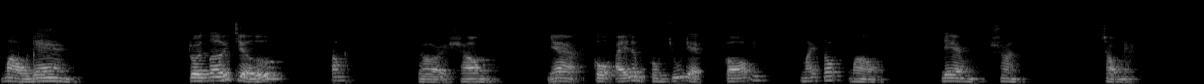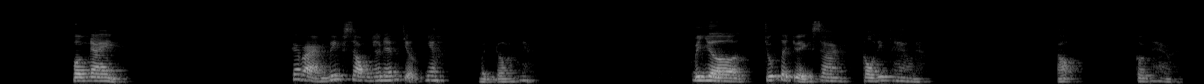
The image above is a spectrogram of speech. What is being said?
màu đen. Rồi tới chữ tóc. Rồi xong. Nha cô ấy là một công chúa đẹp có cái mái tóc màu đen xoăn. Xong nè. Phần này các bạn viết xong nhớ đếm chữ nha. Mình đoán nè bây giờ chúng ta chuyển sang câu tiếp theo nè. Đó, câu tiếp theo nè.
